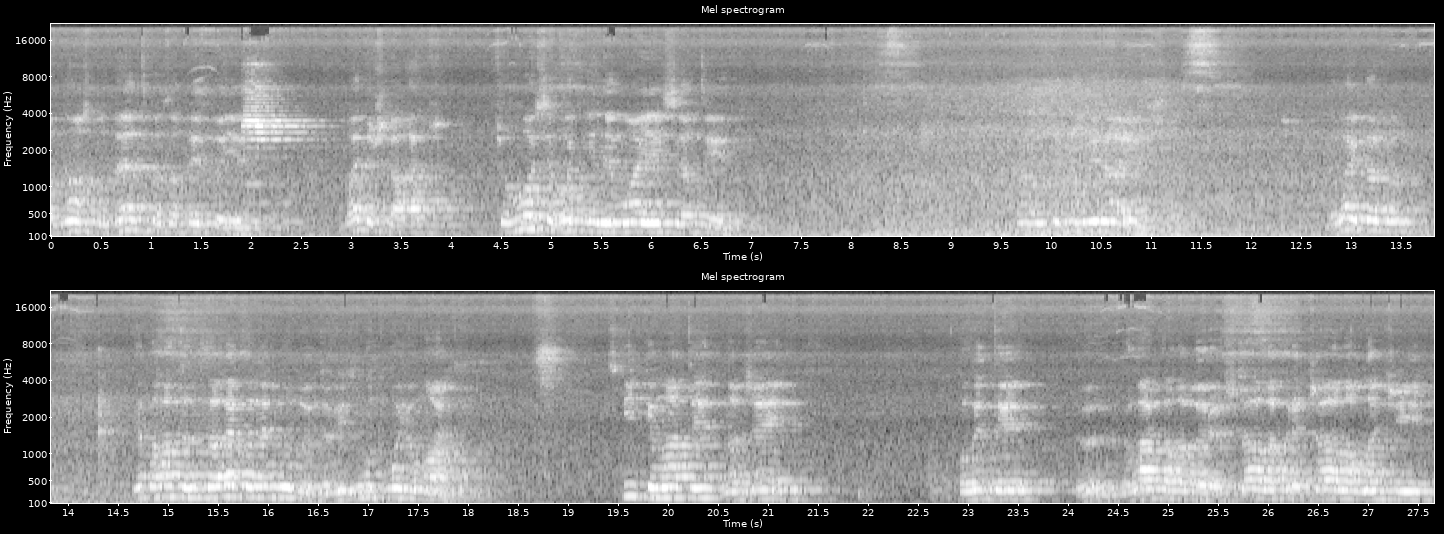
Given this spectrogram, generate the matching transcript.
одна студентка запитує, батюшка, а чого сьогодні немає святих? Кажу, ти помиляєшся. Давай кажу, я багато далеко не буду, то візьму твою матір. Скільки мати ночей, коли ти плакала, верещала, кричала вночі,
